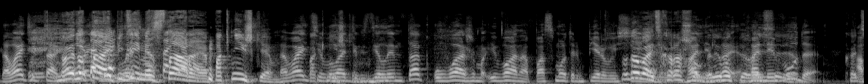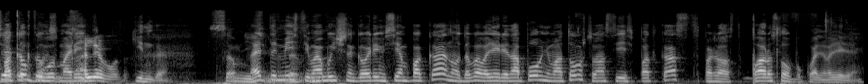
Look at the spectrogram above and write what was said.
Давайте так. Но это та эпидемия старая, по книжке. Давайте, Владик, сделаем так. Уважим Ивана, посмотрим первую серию. Ну давайте, хорошо. Голливуда. А потом будем смотреть Кинга. На этом месте мы обычно говорим всем пока, но давай, Валерий, напомним о том, что у нас есть подкаст. Пожалуйста, пару слов буквально, Валерия.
